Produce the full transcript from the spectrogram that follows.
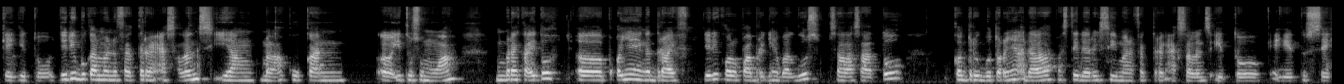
kayak gitu. Jadi bukan manufacturing excellence yang melakukan uh, itu semua, mereka itu uh, pokoknya yang ngedrive. Jadi kalau pabriknya bagus, salah satu kontributornya adalah pasti dari si manufacturing excellence itu kayak gitu sih.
